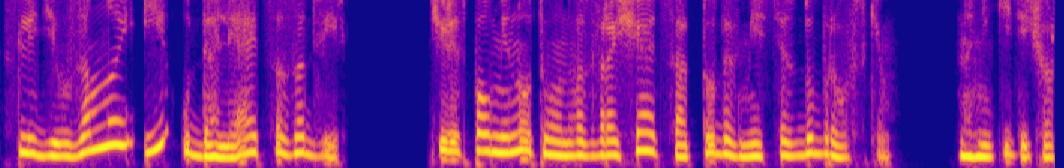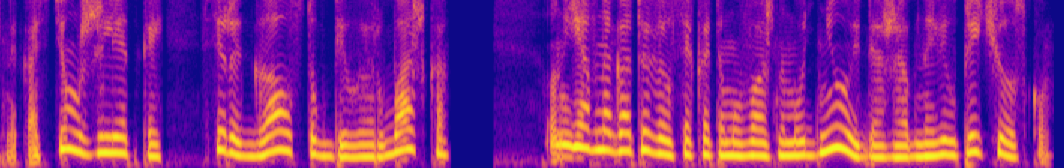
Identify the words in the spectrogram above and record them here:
следил за мной и удаляется за дверь. Через полминуты он возвращается оттуда вместе с Дубровским. На Никите черный костюм с жилеткой, серый галстук, белая рубашка. Он явно готовился к этому важному дню и даже обновил прическу.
